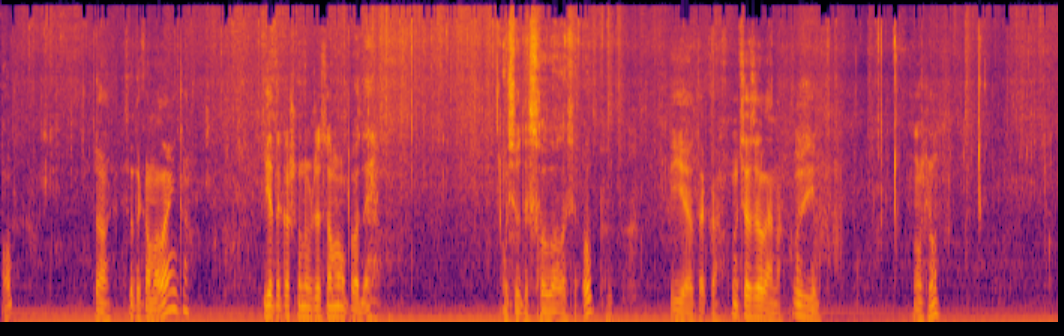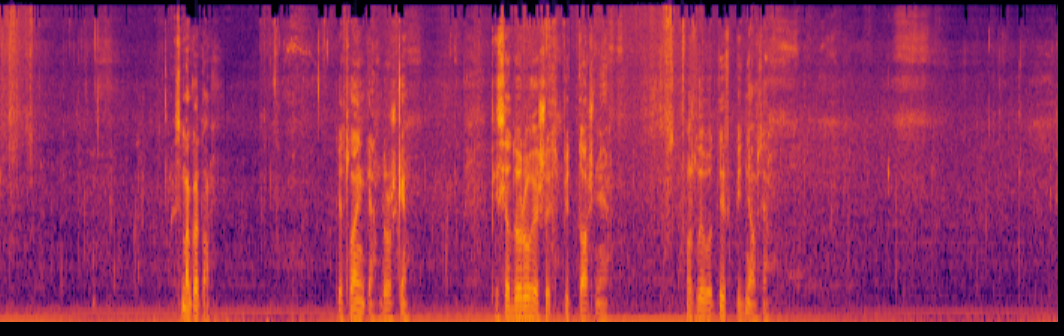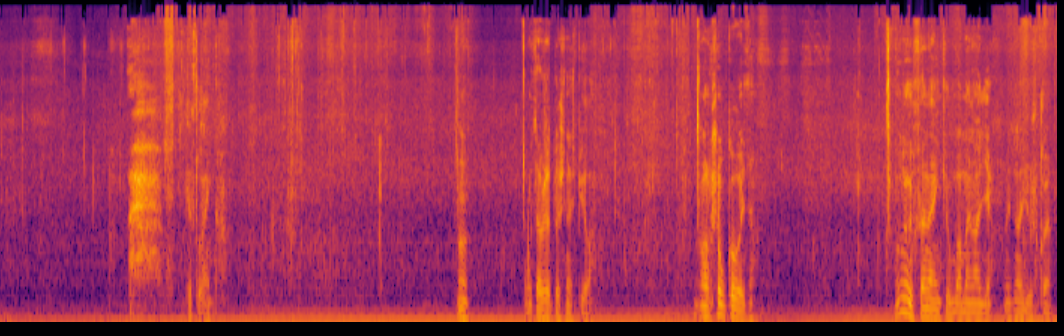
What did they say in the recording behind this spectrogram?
Оп. Так, це така маленька. Є така, що вона вже сама падає. Ось сюди сховалася. Оп. Є така. Ну ця зелена. Ну з'їм. Ось. ну. Смакота. Кисленьке трошки. Після дороги щось підташнює. Можливо, тиск піднявся. Кисленько. М, Оце вже точно спіла. О, шовковиця. Ну і синенькі в баби Наді з Надюшкою.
